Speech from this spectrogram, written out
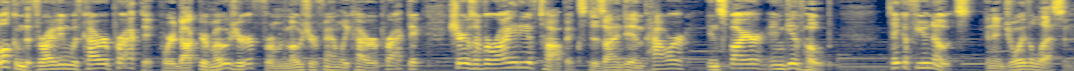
Welcome to Thriving with Chiropractic, where Dr. Mosier from Mosier Family Chiropractic shares a variety of topics designed to empower, inspire, and give hope. Take a few notes and enjoy the lesson.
